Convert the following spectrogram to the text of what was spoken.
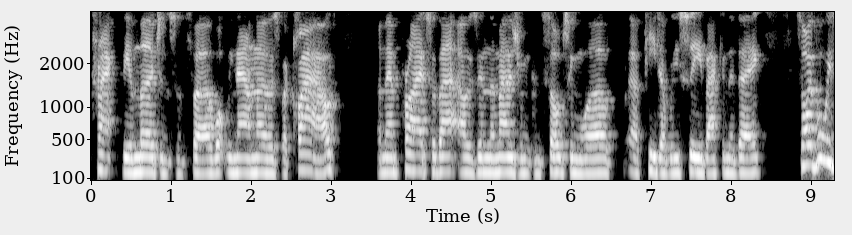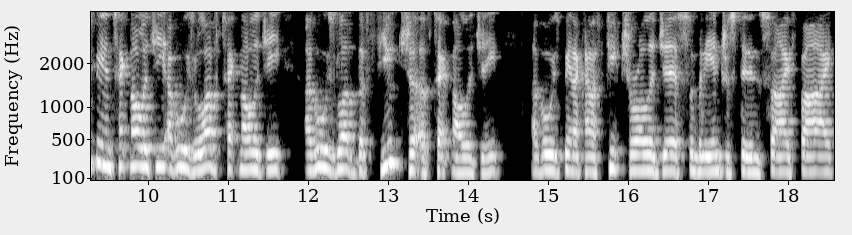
tracked the emergence of uh, what we now know as the cloud. And then prior to that, I was in the management consulting world, uh, PwC back in the day. So I've always been in technology. I've always loved technology. I've always loved the future of technology. I've always been a kind of futurologist, somebody interested in sci-fi,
